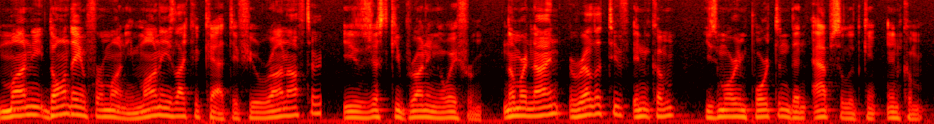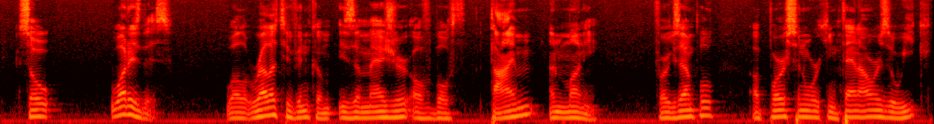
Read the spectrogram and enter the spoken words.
money don't aim for money money is like a cat if you run after you just keep running away from it number nine relative income is more important than absolute income so what is this well relative income is a measure of both time and money for example a person working 10 hours a week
